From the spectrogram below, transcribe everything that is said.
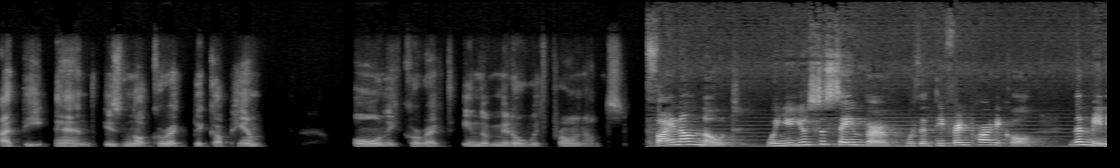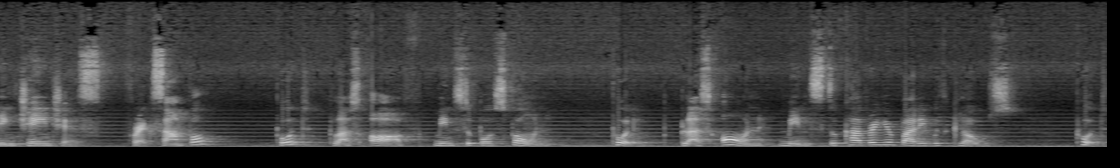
at the end, is not correct pick up him, only correct in the middle with pronouns. Final note, when you use the same verb with a different particle, the meaning changes. For example, put plus off means to postpone. Put plus on means to cover your body with clothes. Put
